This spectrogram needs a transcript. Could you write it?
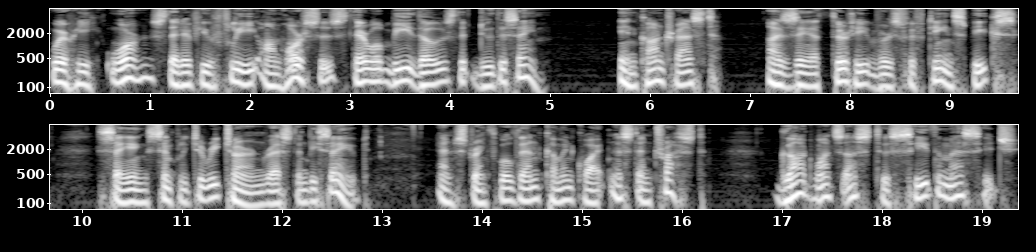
where he warns that if you flee on horses, there will be those that do the same. In contrast, Isaiah 30, verse 15 speaks, saying simply to return, rest, and be saved, and strength will then come in quietness and trust. God wants us to see the message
